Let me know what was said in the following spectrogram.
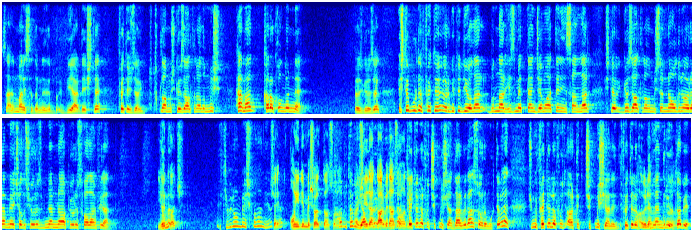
Zaten Manisa'da mı bir yerde işte FETÖ'cüler tutuklanmış, gözaltına alınmış. Hemen karakolun önüne Özgür Özel. İşte burada FETÖ örgütü diyorlar. Bunlar hizmetten, cemaatten insanlar. İşte gözaltına alınmışlar. Ne olduğunu öğrenmeye çalışıyoruz. Bilmem ne yapıyoruz falan filan. Yıl E kaç? 2015 falan ya. Şey, 17-25 Aralık'tan sonra. Tabii tabii. Ha, şeyden darbeden zaten sonra değil. FETÖ lafı çıkmış yani darbeden sonra muhtemelen. Çünkü FETÖ lafı artık çıkmış yani. FETÖ dillendiriyor Ha. tabii.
